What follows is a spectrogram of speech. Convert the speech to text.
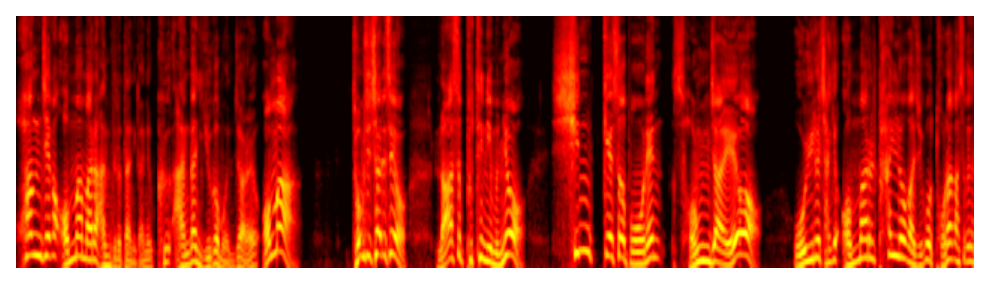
황제가 엄마 말을 안 들었다니까요. 그 안 간 이유가 뭔지 알아요? 엄마! 정신 차리세요. 라스푸틴님은요. 신께서 보낸 성자예요. 오히려 자기 엄마를 타일러 가지고 돌아가서 그냥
